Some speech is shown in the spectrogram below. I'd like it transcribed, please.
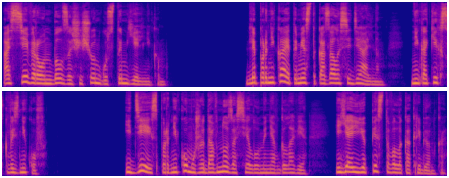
а с севера он был защищен густым ельником. Для парника это место казалось идеальным, никаких сквозняков. Идея с парником уже давно засела у меня в голове, и я ее пестовала как ребенка.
